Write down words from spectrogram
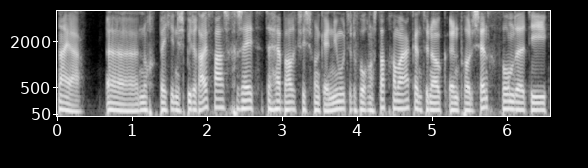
nou ja, uh, nog een beetje in de spiederijfase gezeten te hebben, had ik zoiets van: oké, nu moeten we de volgende stap gaan maken. En toen ook een producent gevonden die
